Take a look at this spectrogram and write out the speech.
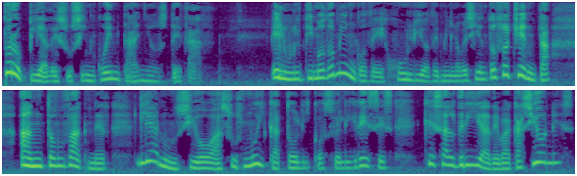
propia de sus 50 años de edad. El último domingo de julio de 1980, Anton Wagner le anunció a sus muy católicos feligreses que saldría de vacaciones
